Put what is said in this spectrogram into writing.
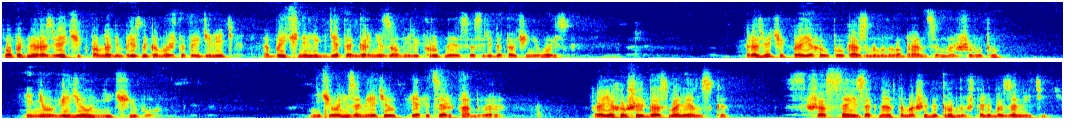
опытный разведчик по многим признакам может определить, обычный ли где-то гарнизон или крупное сосредоточение войск. Разведчик проехал по указанному новобранцам маршруту и не увидел ничего. Ничего не заметил и офицер Абвера, проехавший до Смоленска. С шоссе из окна автомашины трудно что-либо заметить.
